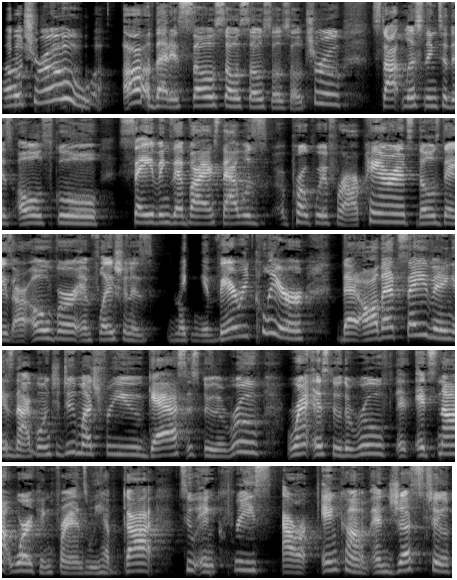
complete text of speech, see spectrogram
So true. Oh, that is so, so, so, so, so true. Stop listening to this old school savings advice. That was appropriate for our parents. Those days are over. Inflation is making it very clear that all that saving is not going to do much for you. Gas is through the roof. Rent is through the roof. It, it's not working, friends. We have got to increase our income. And just to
